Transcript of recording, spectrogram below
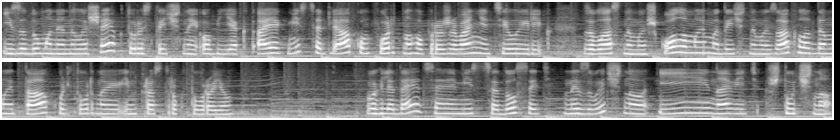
І задумане не лише як туристичний об'єкт, а як місце для комфортного проживання цілий рік за власними школами, медичними закладами та культурною інфраструктурою. Виглядає це місце досить незвично і навіть штучно.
